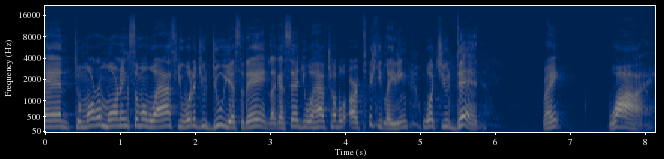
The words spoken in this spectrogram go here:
And tomorrow morning, someone will ask you, What did you do yesterday? Like I said, you will have trouble articulating what you did, right? Why?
